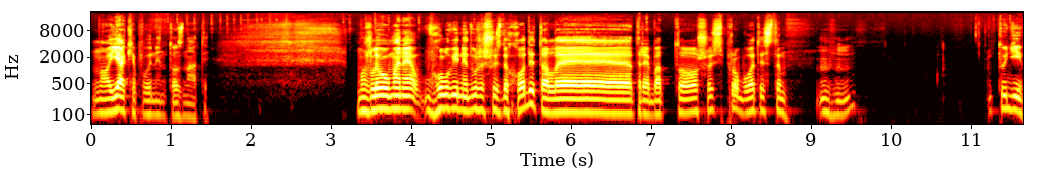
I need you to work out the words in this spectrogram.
Ну, а як я повинен то знати? Можливо, у мене в голові не дуже щось доходить, але треба то щось спробувати з тим. Угу. Тоді.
